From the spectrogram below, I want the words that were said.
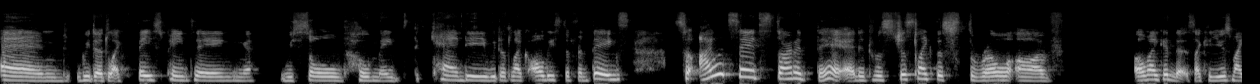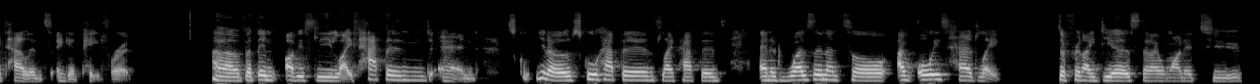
And we did like face painting, we sold homemade candy we did like all these different things. So i would say it started there and it was just like this thrill of oh my goodness i could use my talents and get paid for it. Uh, but then obviously life happened and school you know school happens life happens and it wasn't until i've always had like different ideas that i wanted to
